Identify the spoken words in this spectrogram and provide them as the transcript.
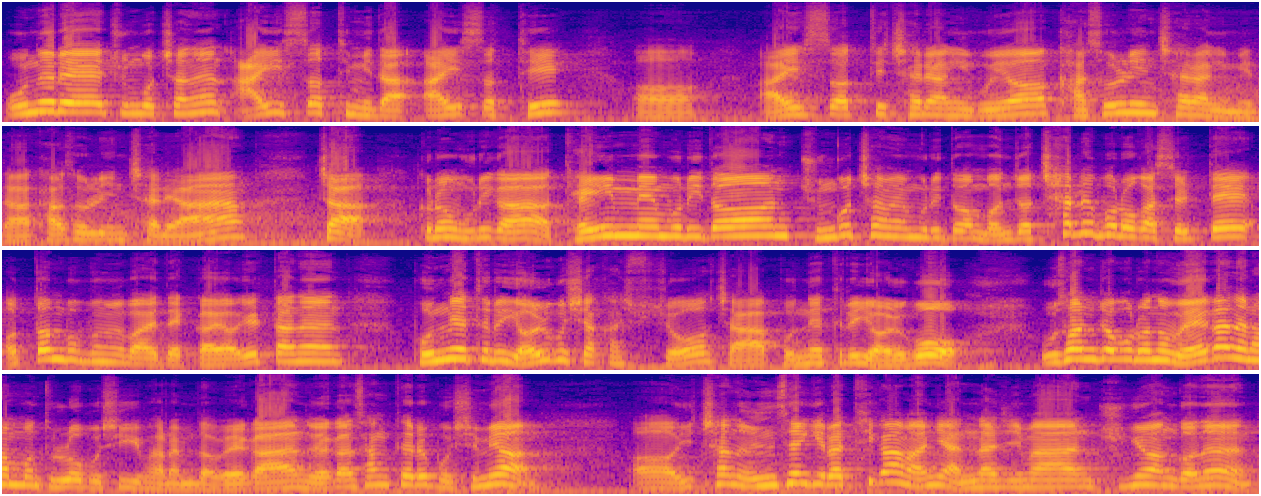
오늘의 중고차는 i30입니다. i30 어, i30 차량이고요. 가솔린 차량입니다. 가솔린 차량. 자, 그럼 우리가 개인 매물이던 중고차 매물이던 먼저 차를 보러 갔을 때 어떤 부분을 봐야 될까요? 일단은 본네트를 열고 시작하십시오. 자, 본네트를 열고 우선적으로는 외관을 한번 둘러보시기 바랍니다. 외관, 외관 상태를 보시면 어, 이 차는 은색이라 티가 많이 안 나지만 중요한 거는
